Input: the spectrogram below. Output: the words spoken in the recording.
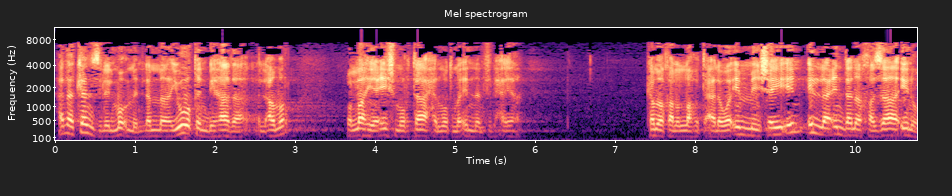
هذا كنز للمؤمن لما يوقن بهذا الأمر والله يعيش مرتاحا مطمئنا في الحياة. كما قال الله تعالى وإن من شيء إلا عندنا خزائنه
